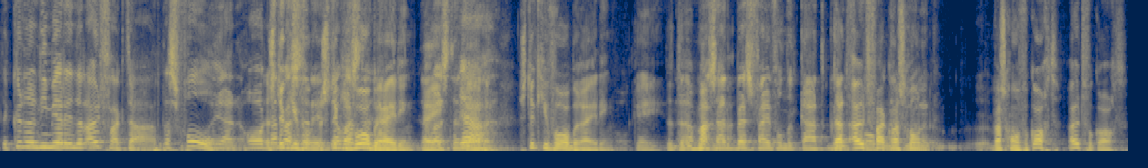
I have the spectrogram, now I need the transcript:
Dan kunnen we niet meer in het uitvak daar. Dat is vol. Oh, ja, oh, Een dat stukje, een Dat stukje voorbereiding. Dat was. Ja. Een stukje voorbereiding. Oké. Dat- Nou, maar- ze hadden best 500 kaarten kunnen Dat uitvak was gewoon, was gewoon verkocht. Uitverkocht.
